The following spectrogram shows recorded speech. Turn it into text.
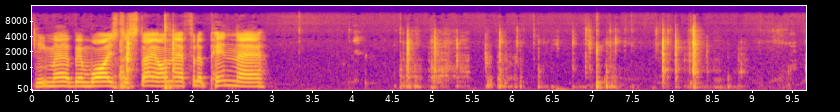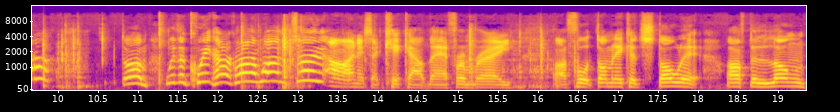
He may have been wise to stay on there for the pin there. Dom with a quick hurricane one, two. Oh, and it's a kick out there from Rey. I thought Dominic had stole it after long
